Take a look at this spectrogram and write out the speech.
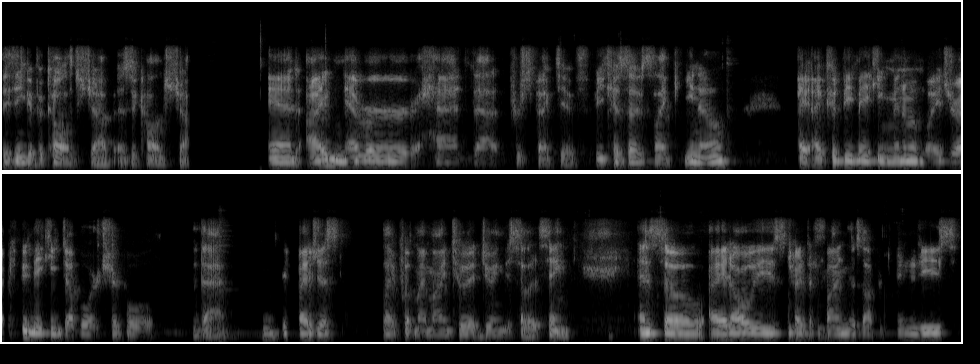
They think of a college job as a college job. And I never had that perspective because I was like, you know, I, I could be making minimum wage or I could be making double or triple that if I just like put my mind to it doing this other thing. And so I had always tried to find those opportunities.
